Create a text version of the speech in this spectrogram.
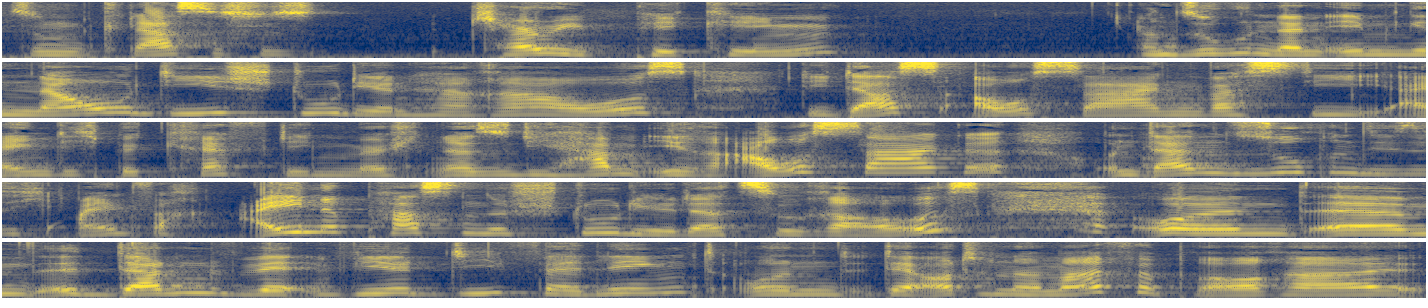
so ein klassisches Cherry-Picking und suchen dann eben genau die Studien heraus, die das aussagen, was die eigentlich bekräftigen möchten. Also die haben ihre Aussage und dann suchen sie sich einfach eine passende Studie dazu raus und ähm, dann wird die verlinkt und der Otto Normalverbraucher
